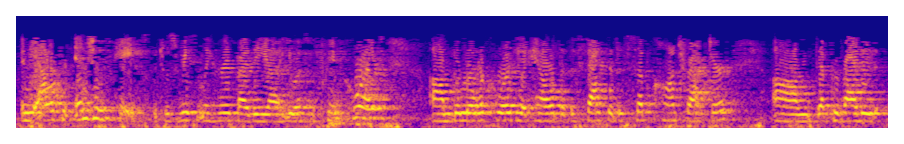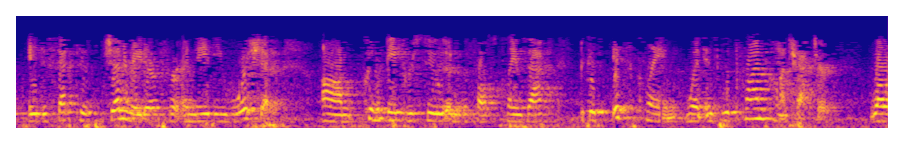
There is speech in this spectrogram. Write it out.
In the Allison Engines case, which was recently heard by the uh, U.S. Supreme Court, um, the lower court had held that the fact that the subcontractor um, that provided a defective generator for a Navy warship um, couldn't be pursued under the False Claims Act because its claim went into the prime contractor, while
